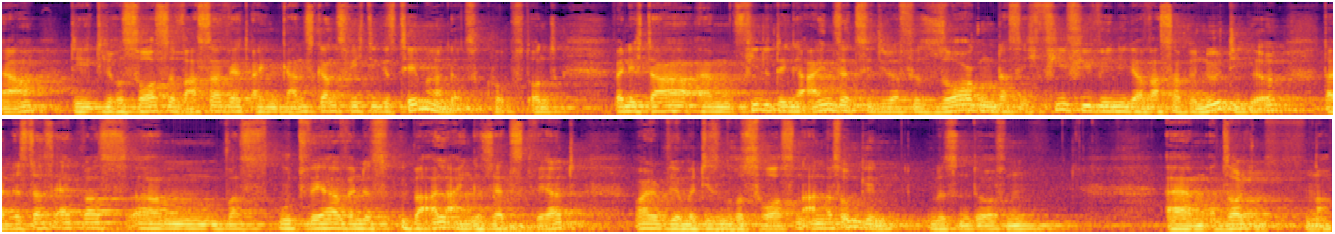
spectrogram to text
Ja, die, die Ressource Wasser wird ein ganz, ganz wichtiges Thema in der Zukunft. Und wenn ich da ähm, viele Dinge einsetze, die dafür sorgen, dass ich viel, viel weniger Wasser benötige, dann ist das etwas, ähm, was gut wäre, wenn es überall eingesetzt wird weil wir mit diesen Ressourcen anders umgehen müssen dürfen ähm, und sollten. Ne?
